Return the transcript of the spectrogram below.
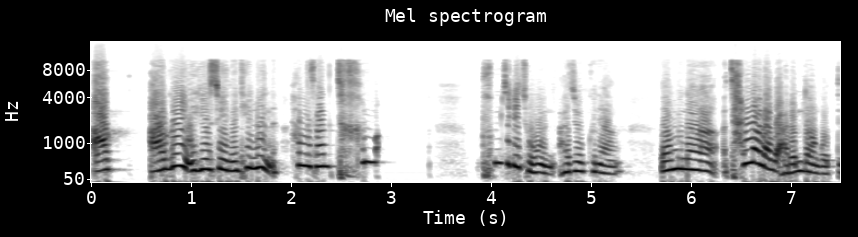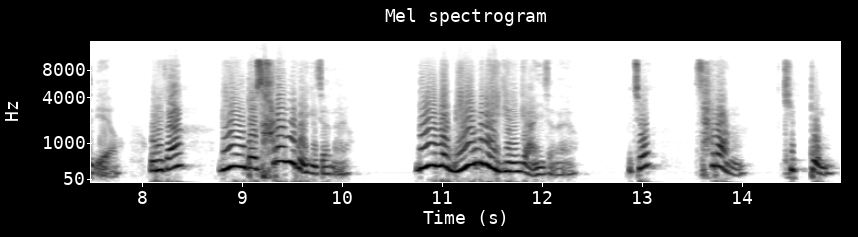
악, 악을 이길 수 있는 힘은 항상 참 품질이 좋은 아주 그냥 너무나 찬란하고 아름다운 것들이에요. 우리가 미움도 사랑으로 이기잖아요. 미움을 미움으로 이기는 게 아니잖아요. 그렇죠? 사랑, 기쁨,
